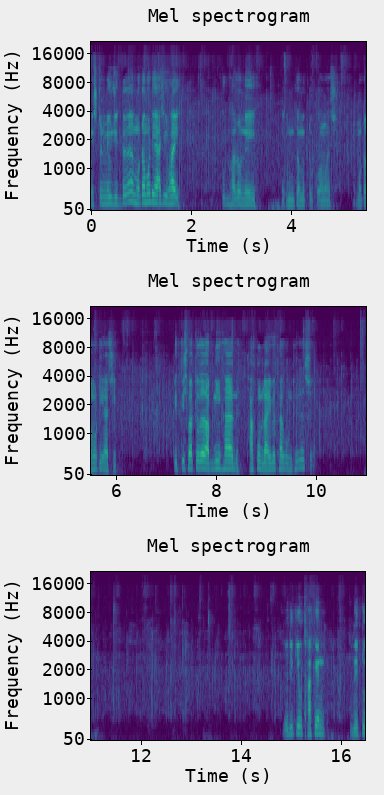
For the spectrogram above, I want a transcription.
মিস্টার মিউজিক দাদা মোটামুটি আছি ভাই। খুব ভালো নেই ইনকাম একটু কম আছে মোটামুটি আছি। পৃথ্বীশ পাত্র দাদা আপনি হ্যাঁ থাকুন লাইভে থাকুন ঠিক আছে? যদি কেউ থাকেন, যদি একটু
